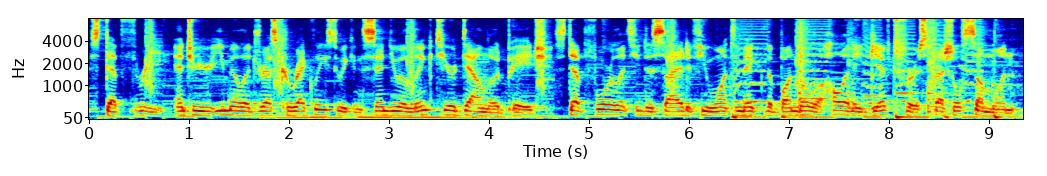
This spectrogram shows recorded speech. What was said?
Step 3. Enter your email address correctly so we can send you a link to your download page. Step 4 lets you decide if you want to make the bundle a holiday gift for a special someone.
